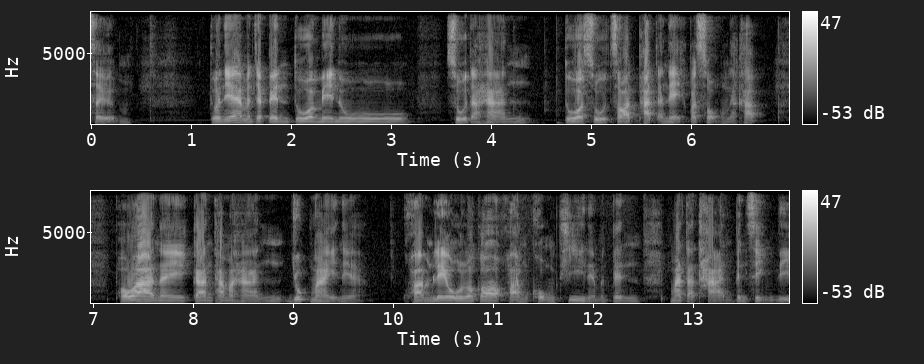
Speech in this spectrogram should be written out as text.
เสริม ตัวเนี้ยมันจะเป็นตัวเมนูสูตรอาหาร ตัวสูตรซอสผัดอเนกประสงค์นะครับ เพราะว่าในการทำอาหารยุคใหม่เนี่ยความเร็วแล้วก็ความคงที่เนี่ยมันเป็นมาตรฐานเป็นสิ่งดี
